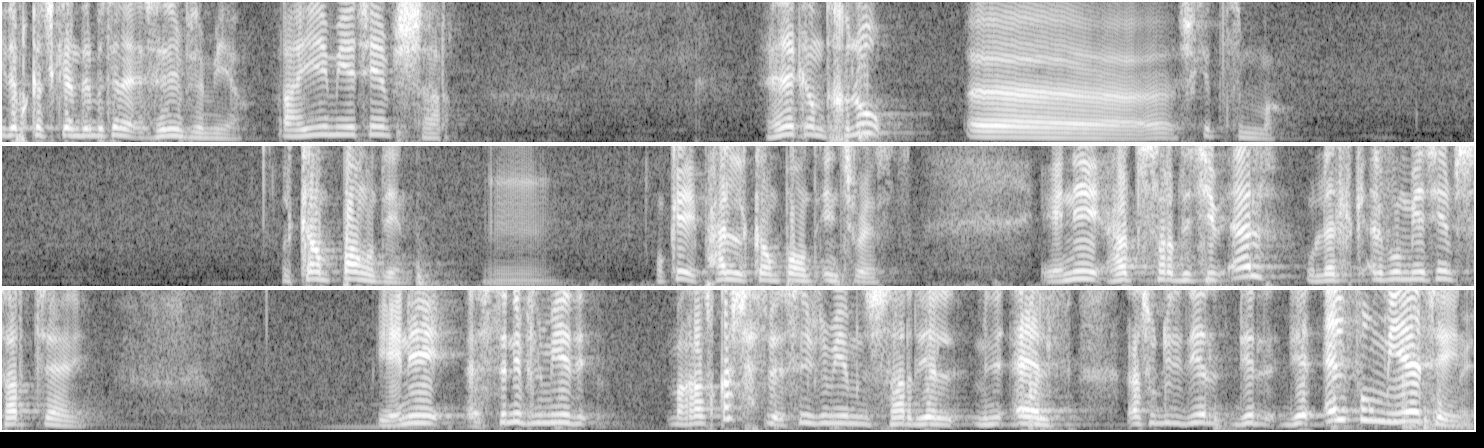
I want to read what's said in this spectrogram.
الا بقيت كندير مثلا 20% راه هي 200 في الشهر. هنا كندخلوا آه، اش كيتسمى ال compounding. أوكي بحال ال compound interest. يعني هاد الشهر بديتي ب 1000 ولات لك 1200 في الشهر الثاني. يعني 20% دي ما غتبقاش تحسب 20% من الشهر ديال من 1000 غتولي ديال ديال ديال 1200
